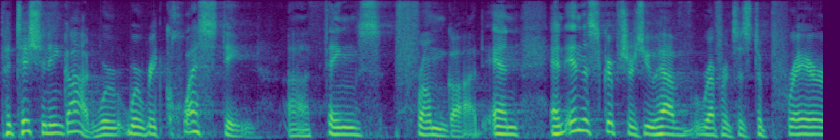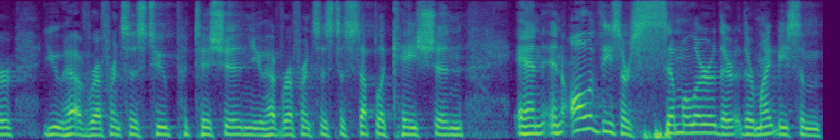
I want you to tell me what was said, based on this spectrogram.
petitioning God, we're, we're requesting uh, things from God. And, and in the scriptures, you have references to prayer, you have references to petition, you have references to supplication. And, and all of these are similar. There, there might be some,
